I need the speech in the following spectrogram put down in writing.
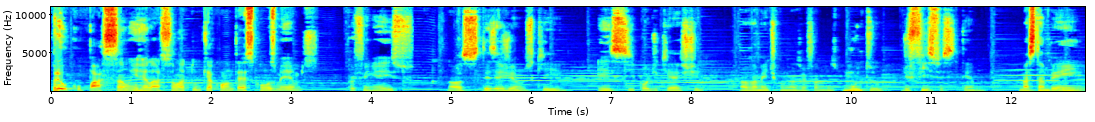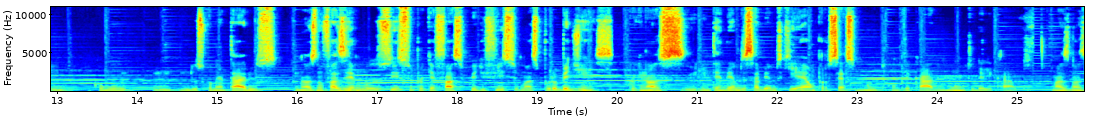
preocupação em relação a tudo que acontece com os membros. Por fim, é isso. Nós desejamos que esse podcast, novamente, como nós já falamos, muito difícil esse tema, mas também, como um dos comentários, nós não fazemos isso porque é fácil, porque é difícil, mas por obediência. Porque nós entendemos e sabemos que é um processo muito complicado, muito delicado. Mas nós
